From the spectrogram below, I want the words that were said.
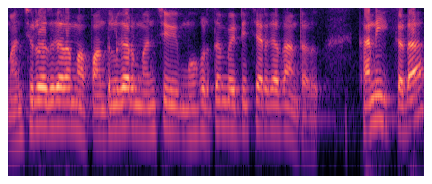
మంచి రోజు కదా? మా పంతులు గారు మంచి ముహూర్తం పెట్టించారు కదా అంటాడు. కానీ ఇక్కడ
